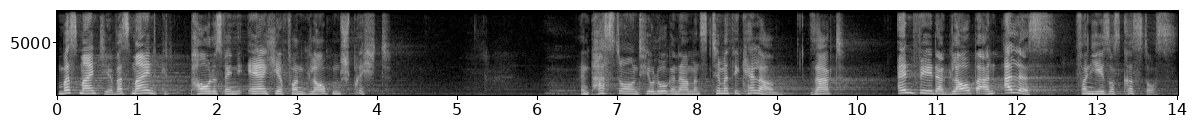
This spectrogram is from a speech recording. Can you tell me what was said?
Und was meint ihr? Was meint Paulus, wenn er hier von Glauben spricht? Ein Pastor und Theologe namens Timothy Keller sagt, entweder glaube an alles von Jesus Christus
